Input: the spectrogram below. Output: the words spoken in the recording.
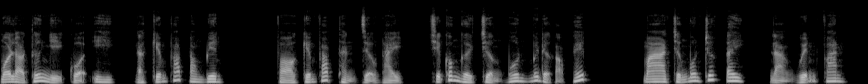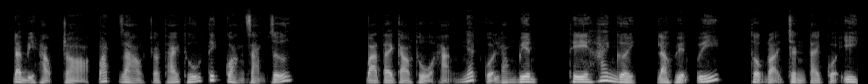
Mỗi lò thứ nhì của y là kiếm pháp Long Biên. Phò kiếm pháp thần diệu này chỉ có người trưởng môn mới được học hết. Mà trưởng môn trước đây là Nguyễn Phan đã bị học trò bắt rào cho thái thú tích quang giảm giữ. Bà tài cao thủ hạng nhất của Long Biên thì hai người là huyện úy thuộc loại chân tay của y.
